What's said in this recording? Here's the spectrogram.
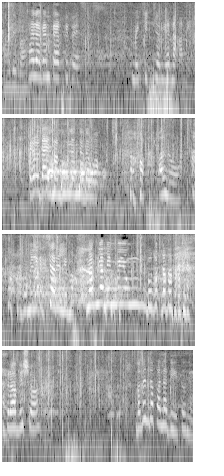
oh, diba? Halagang 30 pesos. May chichirya na kami. Pero dahil magulang na daw ako, ano? bumili ka ng sarili mo. Ngam-ngamin mo yung bubot na papaya. Grabe siya. Maganda pala dito, no?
